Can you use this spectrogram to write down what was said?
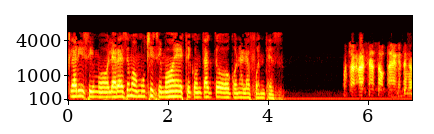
Clarísimo, le agradecemos muchísimo este contacto con Ala Fuentes. Muchas gracias a ustedes, que tengan un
